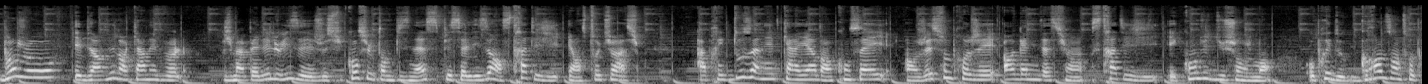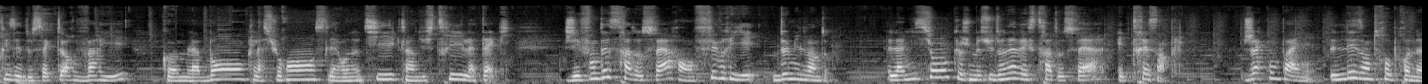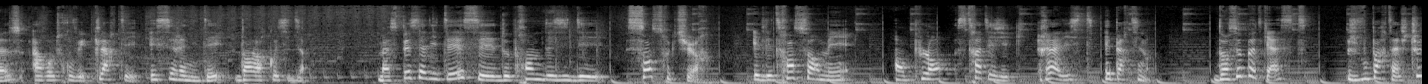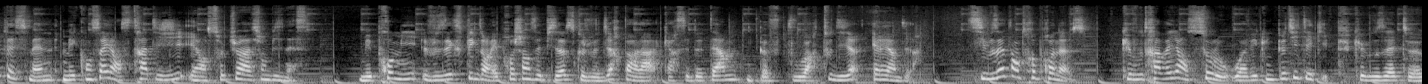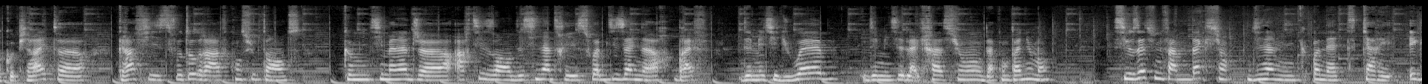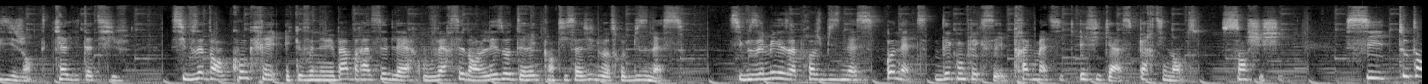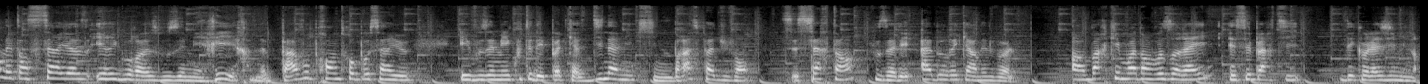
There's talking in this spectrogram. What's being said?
Bonjour et bienvenue dans Carnet de vol. Je m'appelle Héloïse et je suis consultante business spécialisée en stratégie et en structuration. Après 12 années de carrière dans le conseil en gestion de projet, organisation, stratégie et conduite du changement auprès de grandes entreprises et de secteurs variés comme la banque, l'assurance, l'aéronautique, l'industrie, la tech, j'ai fondé Stratosphère en février 2022. La mission que je me suis donnée avec Stratosphère est très simple. J'accompagne les entrepreneuses à retrouver clarté et sérénité dans leur quotidien. Ma spécialité, c'est de prendre des idées sans structure et de les transformer en plans stratégiques, réalistes et pertinents. Dans ce podcast, je vous partage toutes les semaines mes conseils en stratégie et en structuration business. Mais promis, je vous explique dans les prochains épisodes ce que je veux dire par là, car ces deux termes, peuvent vouloir tout dire et rien dire. Si vous êtes entrepreneuse, que vous travaillez en solo ou avec une petite équipe, que vous êtes euh, copywriter, graphiste, photographe, consultante, community manager, artisan, dessinatrice, web designer, bref, des métiers du web des métiers de la création ou d'accompagnement. Si vous êtes une femme d'action, dynamique, honnête, carrée, exigeante, qualitative, si vous êtes dans le concret et que vous n'aimez pas brasser de l'air ou verser dans l'ésotérique quand il s'agit de votre business, si vous aimez les approches business honnêtes, décomplexées, pragmatiques, efficaces, pertinentes, sans chichi, si tout en étant sérieuse et rigoureuse, vous aimez rire, ne pas vous prendre trop au sérieux et vous aimez écouter des podcasts dynamiques qui ne brassent pas du vent, c'est certain, vous allez adorer Carnet de vol. Embarquez-moi dans vos oreilles et c'est parti, décollage imminent.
